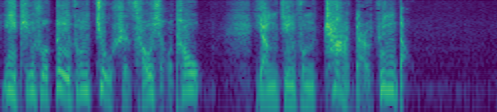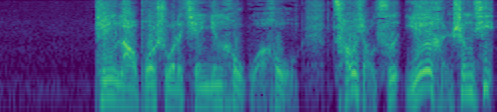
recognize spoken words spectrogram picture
一听说对方就是曹小涛，杨金凤差点晕倒。听老婆说了前因后果后，曹小慈也很生气，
